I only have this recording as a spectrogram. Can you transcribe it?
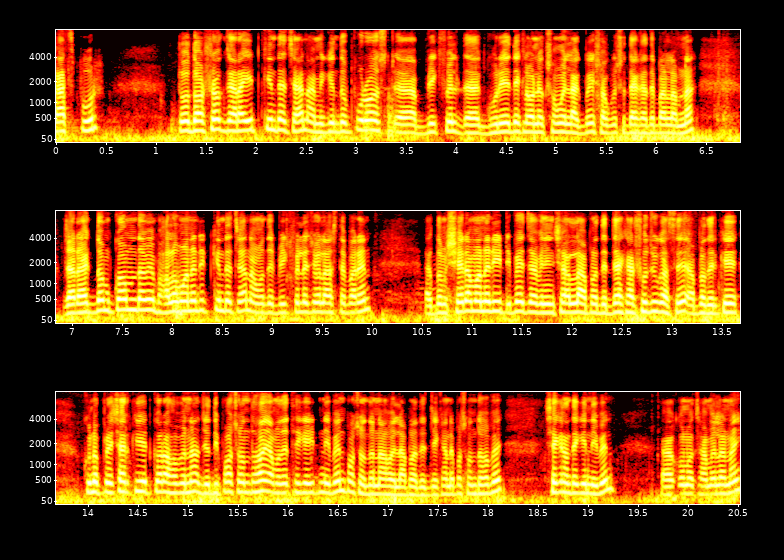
কাঁচপুর। তো দর্শক, যারা ইট কিনতে চান, আমি কিন্তু পুরো ব্রিকফিল্ড ঘুরিয়ে দেখলে অনেক সময় লাগবে সব কিছু দেখাতে পারলাম না। যারা একদম কম দামে ভালো মানের ইট কিনতে চান, আমাদের ব্রিকফিল্ডে চলে আসতে পারেন। একদম সেরা মানের ইট পেয়ে যাবেন, ইনশাআল্লাহ আপনাদের দেখার সুযোগ আছে। আপনাদেরকে কোনো প্রেশার ক্রিয়েট করা হবে না। যদি পছন্দ হয়, আমাদের থেকে ইট নেবেন, পছন্দ না হলে আপনাদের যেখানে পছন্দ হবে, সেখান থেকে নেবেন। কোনো ঝামেলা নাই।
